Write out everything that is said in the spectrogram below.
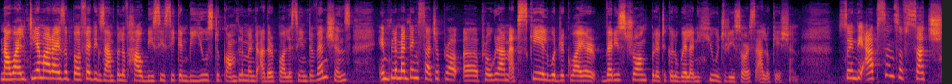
Now, while TMRI is a perfect example of how BCC can be used to complement other policy interventions, implementing such a pro uh, program at scale would require very strong political will and huge resource allocation. So in the absence of such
